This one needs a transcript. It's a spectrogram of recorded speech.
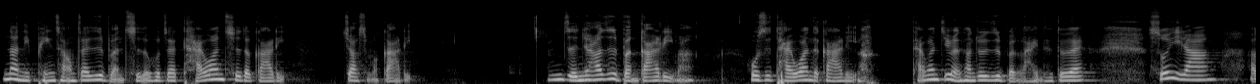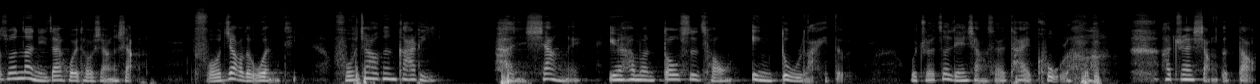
那你平常在日本吃的或在台湾吃的咖喱叫什么咖喱？你只能叫它日本咖喱吗？或是台湾的咖喱嘛？台湾基本上就是日本来的，对不对？所以啊，他说：“那你再回头想想佛教的问题，佛教跟咖喱很像诶，因为他们都是从印度来的。我觉得这联想实在太酷了，他居然想得到。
